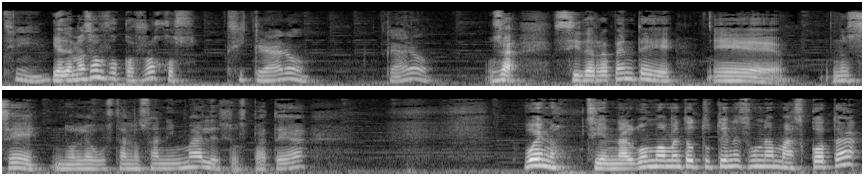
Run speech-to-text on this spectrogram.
Sí, Y además son focos rojos. sí, claro, claro. O sea, si de repente, eh, no sé, no le gustan los animales, los patea. Bueno, si en algún momento tú tienes una mascota,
